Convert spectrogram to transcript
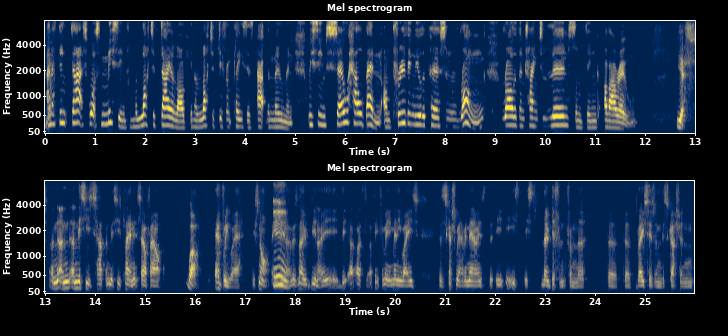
Yeah. And I think that's what's missing from a lot of dialogue in a lot of different places at the moment. We seem so hell bent on proving the other person wrong rather than trying to learn something of our own. Yes, and, and and this is happening. This is playing itself out. Well, everywhere. It's not. Mm. You know, there's no. You know, it, it, I, I, think for me, in many ways, the discussion we're having now is it, it's, it's no different from the the, the racism discussion.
